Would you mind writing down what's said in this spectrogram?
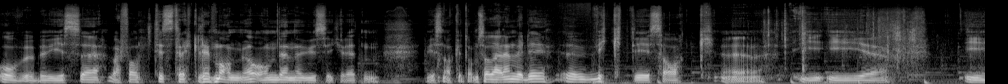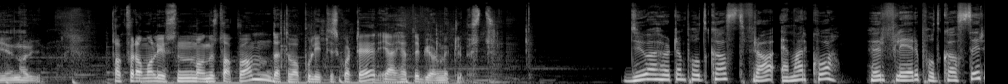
overbevise i hvert fall tilstrekkelig mange om denne usikkerheten vi snakket om. Så det er en veldig uh, viktig sak uh, i, i, i, Norge. Takk for analysen, Magnus Takvam. Dette var Politisk kvarter. Jeg heter Bjørn Myklebust. Du har hørt en podkast fra NRK. Hør flere podkaster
